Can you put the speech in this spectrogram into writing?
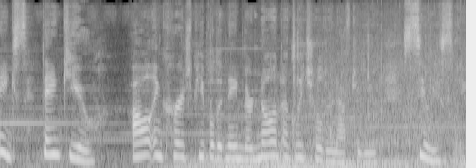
Thanks, thank you. I'll encourage people to name their non-ugly children after you. Seriously.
